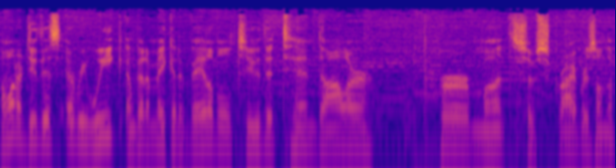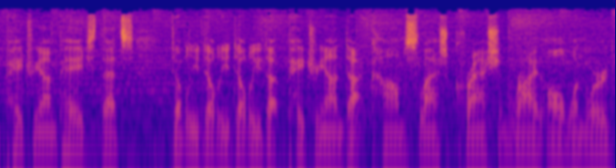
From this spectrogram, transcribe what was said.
I want to do this every week. I'm going to make it available to the $10 per month subscribers on the Patreon page. That's www.patreon.com slash crash and ride, all one word.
